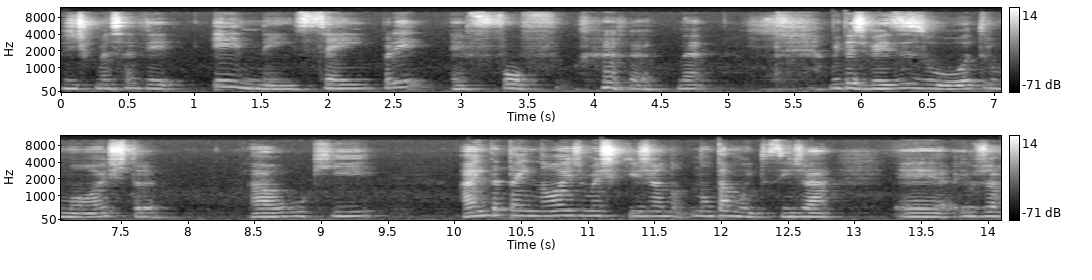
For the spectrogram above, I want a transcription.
A gente começa a ver. E nem sempre é fofo, né? Muitas vezes o outro mostra algo que ainda está em nós, mas que já não está muito, assim, já é, eu já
